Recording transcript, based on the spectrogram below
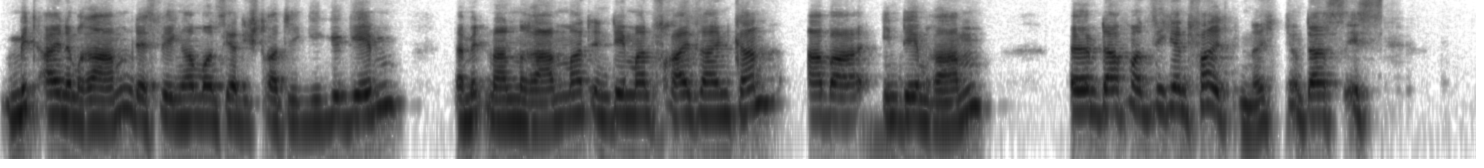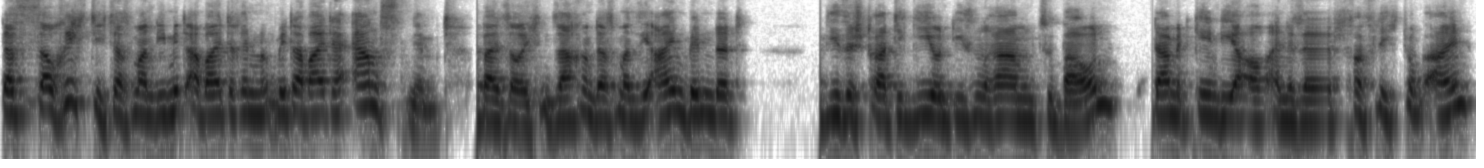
mit einem Rahmen, deswegen haben wir uns ja die Strategie gegeben, damit man einen Rahmen hat, in dem man frei sein kann. Aber in dem Rahmen äh, darf man sich entfalten. Nicht? Und das ist, das ist auch richtig, dass man die Mitarbeiterinnen und Mitarbeiter ernst nimmt bei solchen Sachen, dass man sie einbindet, diese Strategie und diesen Rahmen zu bauen. Damit gehen die ja auch eine Selbstverpflichtung ein.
